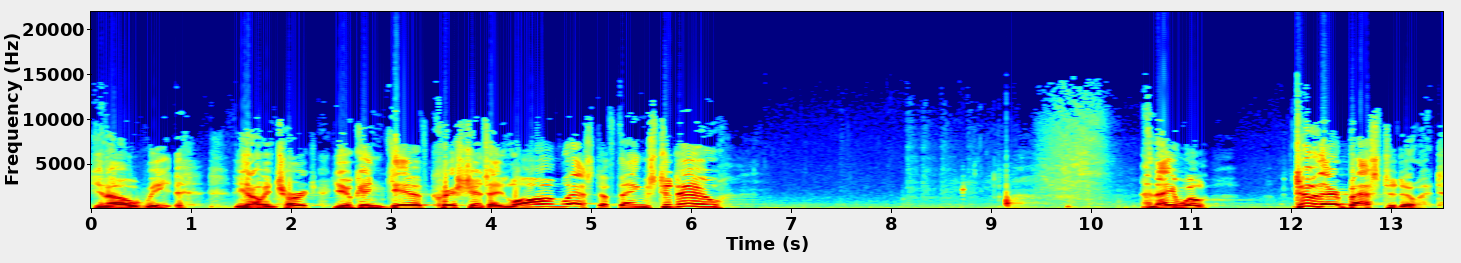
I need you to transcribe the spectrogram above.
you know, we, you know, in church, you can give Christians a long list of things to do. And they will do their best to do it.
